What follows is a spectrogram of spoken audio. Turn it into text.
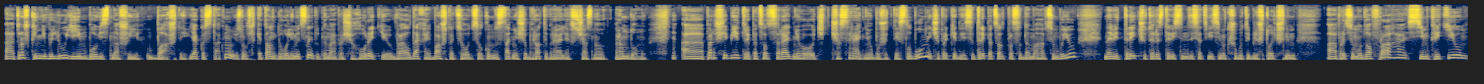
а, трошки нівелює імбовість нашої башти. Якось так. Ну і знову ж таки, танк доволі міцний, тут немає про що говорити. ВЛД, хай башта цього цілком достатньо, щоб грати в реаліях сучасного рандому. А, перший бій 3500 середнього, чи, середнього, боже, ти слабумний чи прикидайся? 3500 просто дамага в цьому бою, навіть 3488, якщо бути більш точним. А при цьому два фрага, 7 критів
